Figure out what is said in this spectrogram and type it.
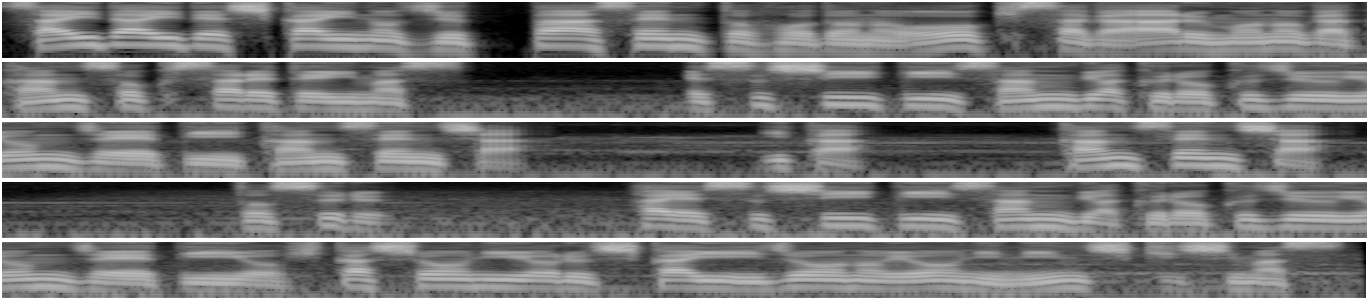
最大で視界の10%ほどの大きさがあるものが観測されています。SCP-364JT 感染者。以下、感染者。とする。は SCP-364JT を皮下症による視界異常のように認識します。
